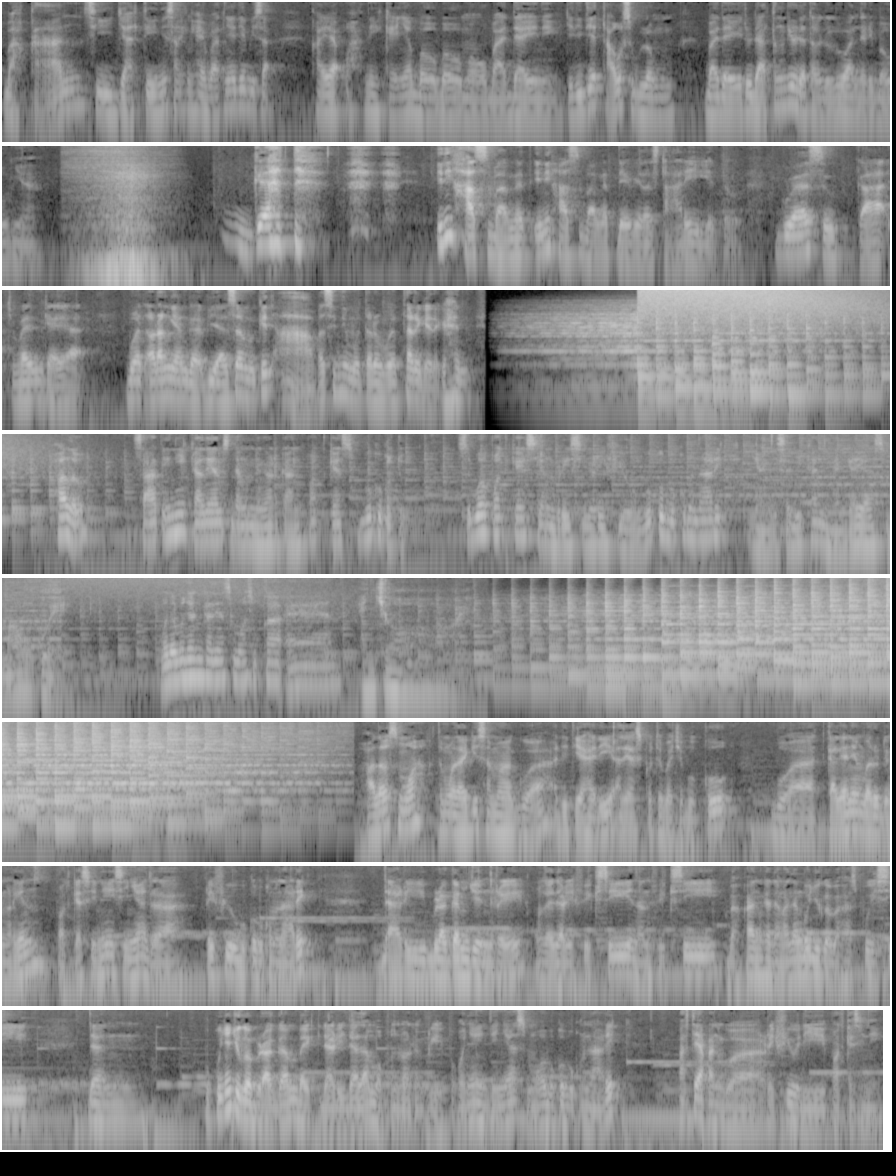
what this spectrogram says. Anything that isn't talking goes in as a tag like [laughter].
bahkan si Jati ini saking hebatnya dia bisa kayak wah nih kayaknya bau-bau mau badai nih. Jadi dia tahu sebelum badai itu datang dia udah tahu duluan dari baunya. God. [laughs] Ini khas banget ini khas banget Dewi Lestari gitu. Gue suka cuman kayak buat orang yang nggak biasa mungkin ah, apa sih ini muter-muter? gitu kan. Halo, saat ini kalian sedang mendengarkan podcast Buku Kutu Sebuah podcast yang berisi review buku-buku menarik yang disajikan dengan gaya semau gue Mudah-mudahan kalian semua suka and enjoy. Halo semua, ketemu lagi sama gue Aditya Hadi alias Kutu Baca Buku. Buat kalian yang baru dengerin, podcast ini isinya adalah review buku-buku menarik dari beragam genre, mulai dari fiksi, non fiksi, bahkan kadang-kadang gue juga bahas puisi dan bukunya juga beragam baik dari dalam maupun luar negeri. Pokoknya intinya semua buku-buku menarik pasti akan gue review di podcast ini.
